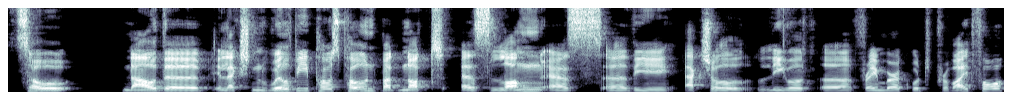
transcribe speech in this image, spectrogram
So now the election will be postponed, but not as long as uh, the actual legal uh, framework would provide for,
